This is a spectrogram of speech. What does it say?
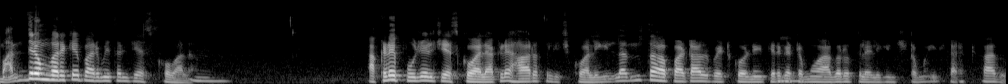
మందిరం వరకే పరిమితం చేసుకోవాలి? అక్కడే పూజలు చేసుకోవాలి అక్కడే హారతులు ఇచ్చుకోవాలి. ఇల్లంతా పటాలు పెట్టుకొని తిరగటము అగరొత్తులు వెలిగించటము ఇది కరెక్ట్ కాదు.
